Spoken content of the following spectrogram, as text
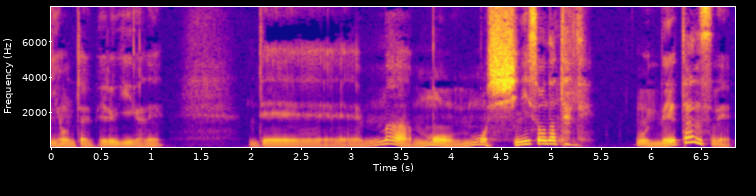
日本対ベルギーがね。でまあもうもう死にそうだったんで もう寝たんですね。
